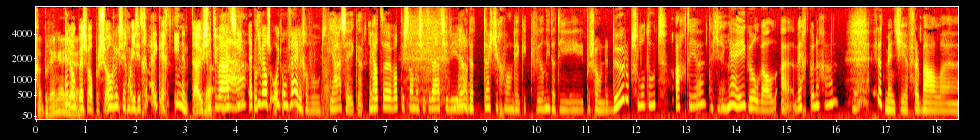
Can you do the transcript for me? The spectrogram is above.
gaat brengen. En Je- ook best wel persoonlijk, zeg maar. Je zit gelijk echt in een thuissituatie. Ja. Heb je je wel eens ooit onveilig gevoeld? Ja, zeker. En ja. wat, eh, wat is dan een situatie die je... Nou, dan- dat, dat je gewoon denkt, ik wil niet dat die persoon de deur op slot doet achter je. Dat je Ja. denkt, nee, ik wil wel eh, weg kunnen gaan. Ja. En dat mensen je verbaal eh,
